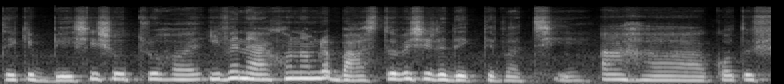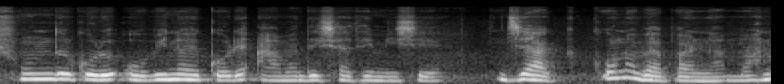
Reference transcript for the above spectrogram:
থেকে বেশি শত্রু হয়। ইভেন এখন আমরা বাস্তবে সেটা দেখতে পাচ্ছি। আহা, কত সুন্দর করে অভিনয় করে আমাদের সাথে মিশে। যাক, কোনো ব্যাপার না। মহান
